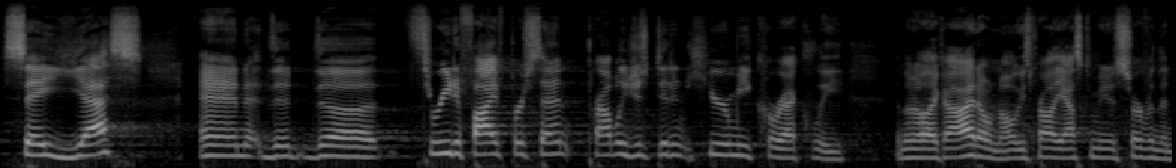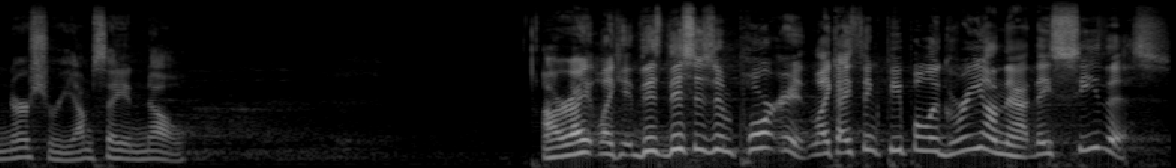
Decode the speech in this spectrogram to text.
say yes, and the, the 3 to 5% probably just didn't hear me correctly. And they're like, I don't know, he's probably asking me to serve in the nursery. I'm saying no. All right, like this, this is important. Like, I think people agree on that. They see this.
